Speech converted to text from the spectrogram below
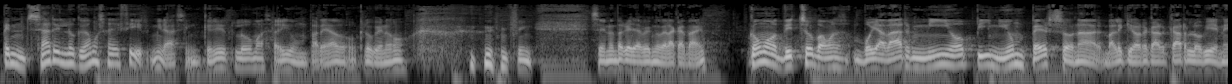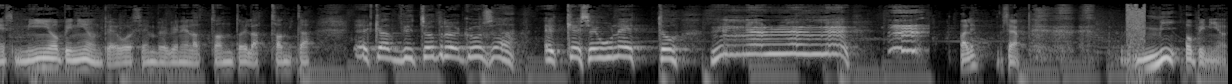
pensar en lo que vamos a decir. Mira, sin quererlo me ha salido un pareado, creo que no. en fin, se nota que ya vengo de la cata, ¿eh? Como os dicho, vamos, voy a dar mi opinión personal, ¿vale? Quiero recalcarlo bien, es mi opinión, que luego siempre vienen los tontos y las tontas. Es que has dicho otra cosa. Es que según esto... ¿Vale? O sea, mi opinión.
